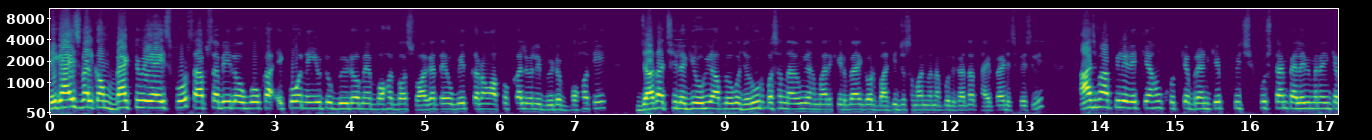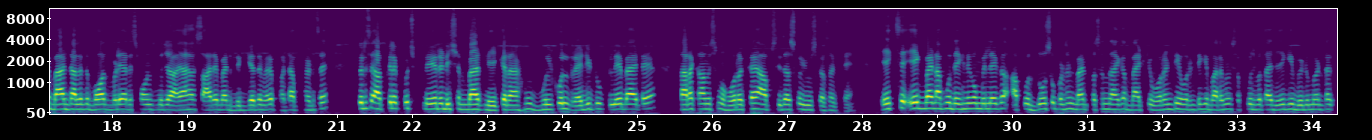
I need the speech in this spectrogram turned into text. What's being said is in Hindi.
Hey guys welcome back to AI sports आप सभी लोगों का एक और नई यूट्यूब वीडियो में बहुत बहुत स्वागत है। उम्मीद कर रहा हूँ आपको कल वाली वीडियो बहुत ही ज़्यादा अच्छी लगी होगी। आप लोगों को ज़रूर पसंद आए होंगे हमारे किट बैग और बाकी जो सामान मैंने आपको दिखाया था थाई पैड स्पेशली आज मैं आपके लिए लेके आया हूँ खुद के ब्रांड के। पिछ, कुछ टाइम पहले भी मैंने इनके बैट डाले थे। बहुत बढ़िया रिस्पॉन्स मुझे आया है। सारे बैट बिक गए थे मेरे फटाफट से। फिर से आपके लिए कुछ प्लेयर एडिशन बैट लेकर आया हूँ। बिल्कुल रेडी टू प्ले बैट है। सारा काम इसमें हो रखा है। आप सीधा इसको यूज़ कर सकते हैं। एक से एक बैट आपको देखने को मिलेगा, आपको 200 परसेंट बैट पसंद आएगा। बैट की वारंटी वारंटी के बारे में सब कुछ बताया। जाएगी वीडियो में तक,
